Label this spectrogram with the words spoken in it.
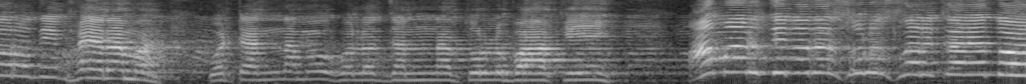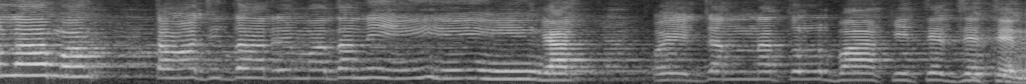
দরদি ভাইয়ের আমার, ওটার নামও হলো জান্নাতুল বাকি। আমার দিন সরকারের সরকারে দোলাম। তাজদারে মাদানী ওই জান্নাতুল বাকিতে যেতেন।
